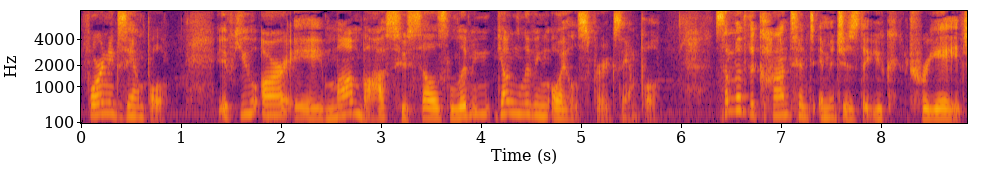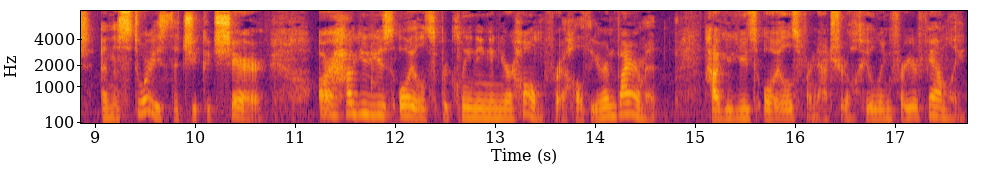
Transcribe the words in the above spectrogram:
For an example, if you are a mom boss who sells living young living oils, for example, some of the content images that you could create and the stories that you could share are how you use oils for cleaning in your home for a healthier environment, how you use oils for natural healing for your family.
